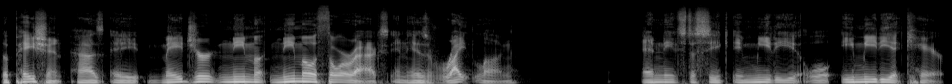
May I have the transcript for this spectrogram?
the patient has a major pneumothorax in his right lung and needs to seek immediate immediate care.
